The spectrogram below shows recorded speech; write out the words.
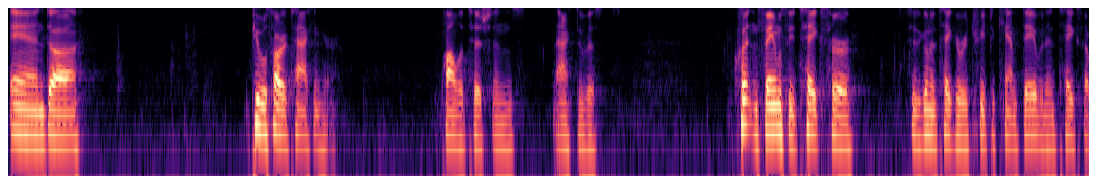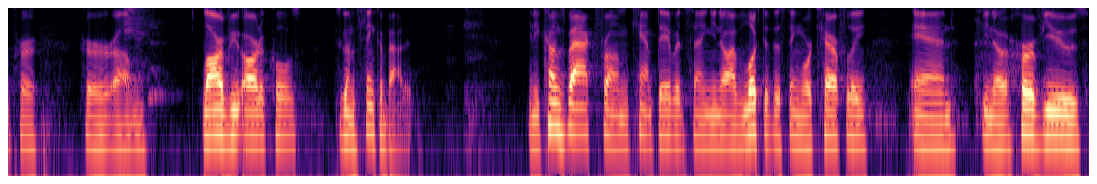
And uh, people started attacking her, politicians, activists. Clinton famously takes her, she's going to take a retreat to Camp David and takes up her, her um, law review articles. He's going to think about it. And he comes back from Camp David saying, you know, I've looked at this thing more carefully and, you know, her views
